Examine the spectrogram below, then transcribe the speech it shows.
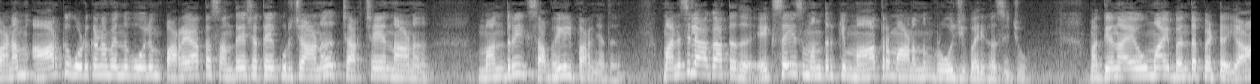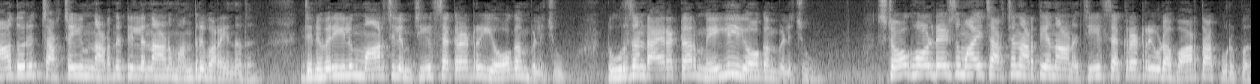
പണം ആർക്ക് കൊടുക്കണമെന്ന് പോലും പറയാത്ത സന്ദേശത്തെക്കുറിച്ചാണ് ചർച്ചയെന്നാണ് മന്ത്രി സഭയിൽ പറഞ്ഞത്. മനസ്സിലാകാത്തത് എക്സൈസ് മന്ത്രിക്ക് മാത്രമാണെന്നും റോജി പരിഹസിച്ചു. മദ്യനയവുമായി ബന്ധപ്പെട്ട് യാതൊരു ചർച്ചയും നടന്നിട്ടില്ലെന്നാണ് മന്ത്രി പറയുന്നത്. ജനുവരിയിലും മാർച്ചിലും ചീഫ് സെക്രട്ടറി യോഗം വിളിച്ചു. ടൂറിസം ഡയറക്ടർ മെയിൽ യോഗം വിളിച്ചു. സ്റ്റോക്ക് ഹോൾഡേഴ്സുമായി ചർച്ച നടത്തിയെന്നാണ് ചീഫ് സെക്രട്ടറിയുടെ വാർത്താക്കുറിപ്പ്.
